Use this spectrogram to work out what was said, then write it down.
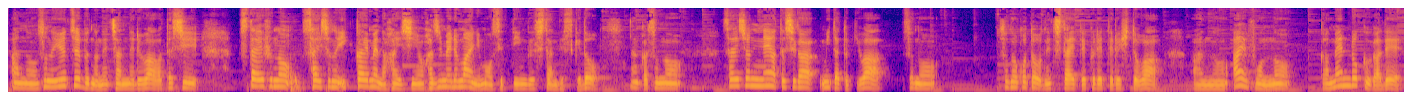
あのその YouTube のねチャンネルは私スタイフの最初の1回目の配信を始める前にもうセッティングしたんですけどなんかその最初にね私が見た時はそのそのことをね伝えてくれてる人はあの iPhone の画面録画で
